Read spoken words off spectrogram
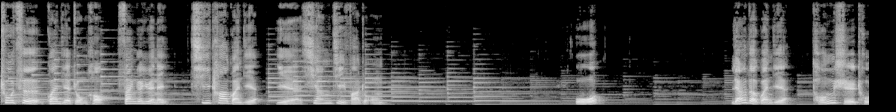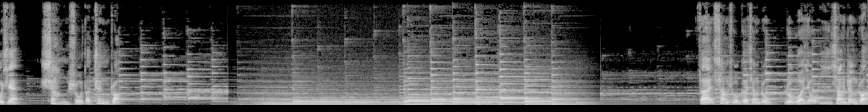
初次关节肿后三个月内，其他关节也相继发肿。五，两者关节同时出现上述的症状。在上述各项中，如果有一项症状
